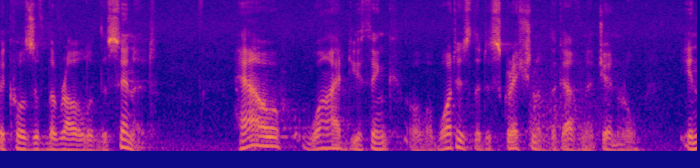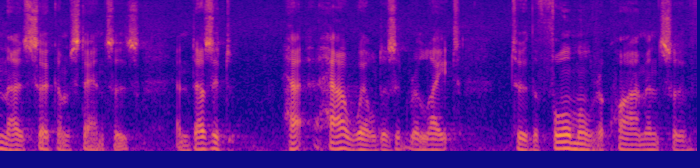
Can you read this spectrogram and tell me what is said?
because of the role of the Senate. How wide do you think, or what is the discretion of the Governor-General in those circumstances and does it, how, how well does it relate to the formal requirements of,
